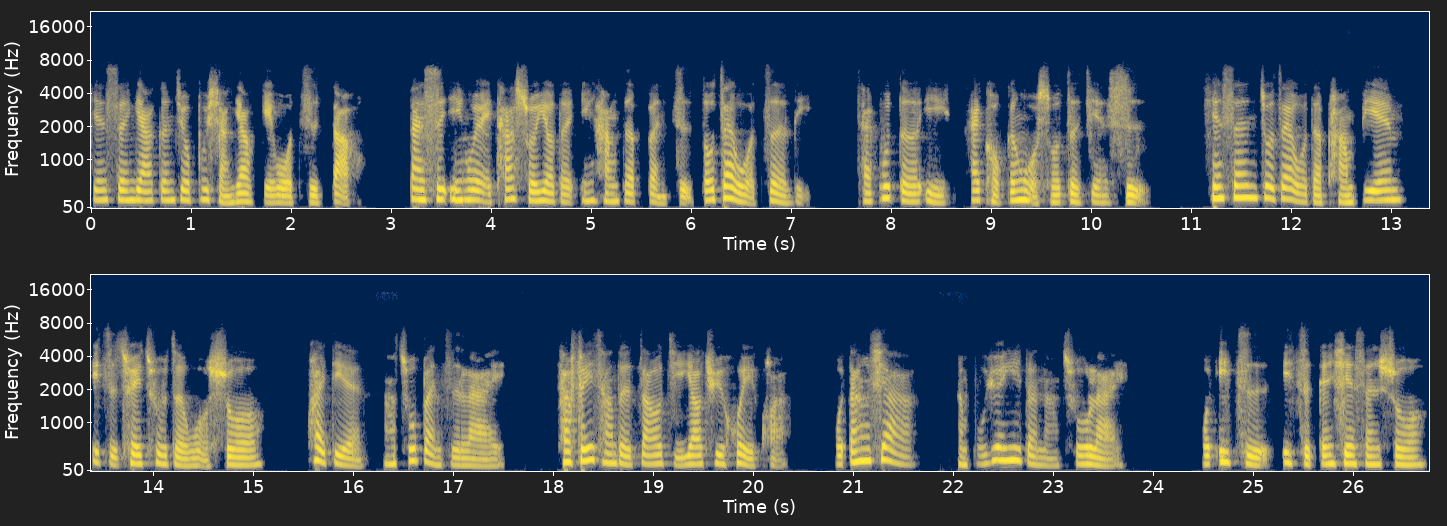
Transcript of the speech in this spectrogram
先生压根就不想要给我知道，但是因为他所有的银行的本子都在我这里，才不得已开口跟我说这件事。先生坐在我的旁边，一直催促着我说：“快点拿出本子来。”他非常的着急要去汇款。我当下很不愿意的拿出来，我一直一直跟先生说：“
